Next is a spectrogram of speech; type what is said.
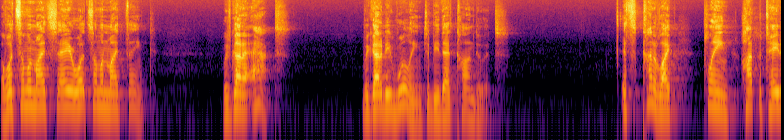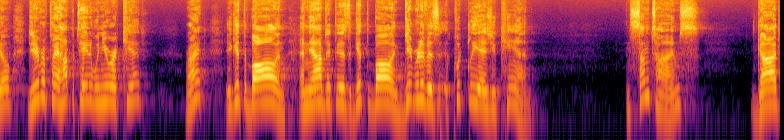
of what someone might say or what someone might think. We've got to act. We've got to be willing to be that conduit. It's kind of like playing hot potato. Did you ever play hot potato when you were a kid? Right? You get the ball, and, and the object is to get the ball and get rid of it as quickly as you can. And sometimes God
